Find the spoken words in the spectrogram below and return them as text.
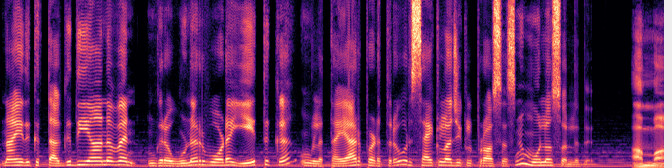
நான் இதுக்கு தகுதியானவன்ங்கிற உணர்வோட ஏத்துக்க உங்களை தயார்படுத்துற ஒரு சைக்கலாஜிக்கல் ப்ராசஸ்னு மூலம் சொல்லுது. ஆமா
